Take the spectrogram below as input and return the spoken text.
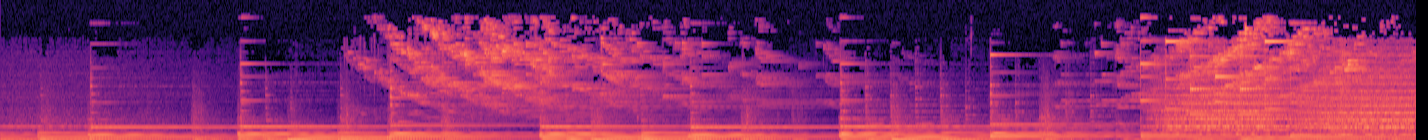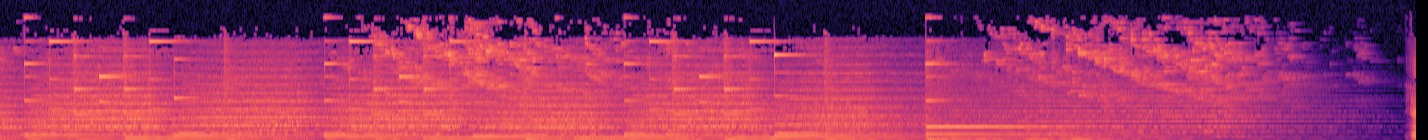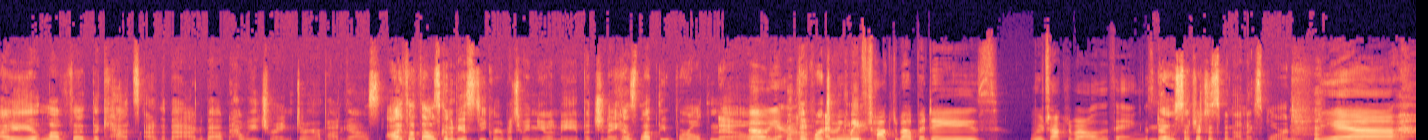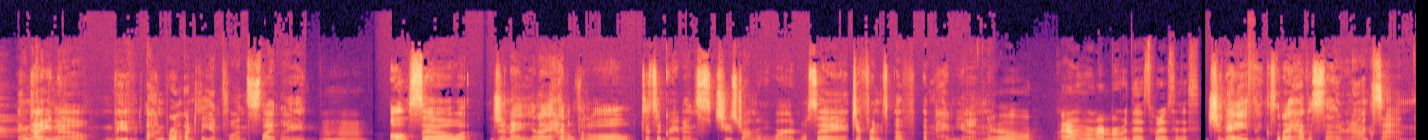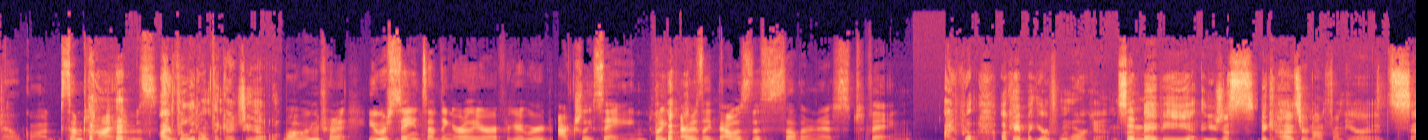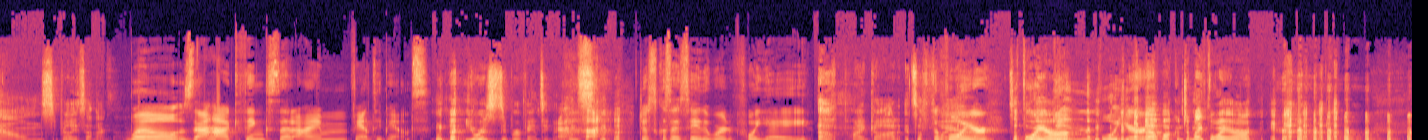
I love that the cat's out of the bag about how we drink during our podcast. I thought that was going to be a secret between you and me, but Janae has let the world know Oh yeah. that we're I drinking. mean, we've talked about bidets. We've talked about all the things. no subject has been unexplored. yeah. and now you know. We've we're under the influence slightly. Mm-hmm. Also, Janae and I had a little disagreements, too strong of a word. We'll say difference of opinion. Oh, I don't remember this. What is this? Janae thinks that I have a southern accent. Oh God. Sometimes. I really don't think I do. what were you trying to? You were saying something earlier. I forget what we were actually saying, but I was like, that was the southernest thing. I really okay, but you're from Oregon, so maybe you just because you're not from here, it sounds really southern. Well, Zach thinks that I'm fancy pants you're super fancy pants. just because I say the word foyer. oh my god, it's a foyer. foyer. It's a foyer. Get in the foyer. Welcome to my foyer.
